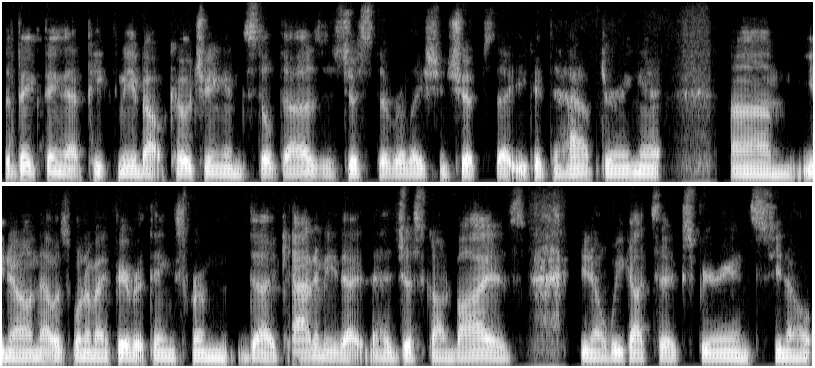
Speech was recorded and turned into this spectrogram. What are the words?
the big thing that piqued me about coaching and still does is just the relationships that you get to have during it. Um, you know, and that was one of my favorite things from the academy that had just gone by is, you know, we got to experience, you know,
